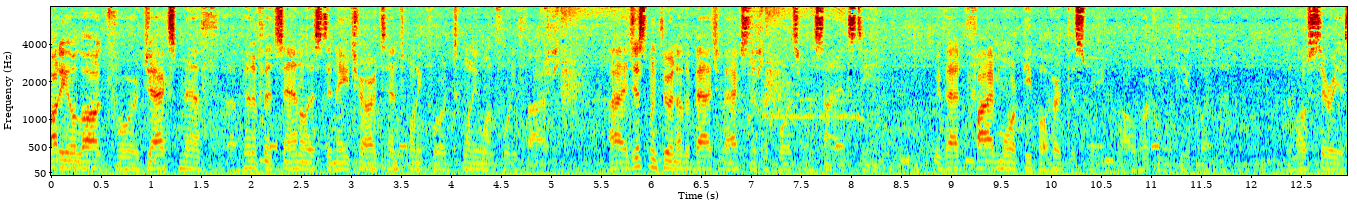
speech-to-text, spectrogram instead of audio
Audio log for Jack Smith, benefits analyst in HR 1024-2145. I just went through another batch of accident reports from the science team. We've had five more people hurt this week while working with the equipment. The most serious...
